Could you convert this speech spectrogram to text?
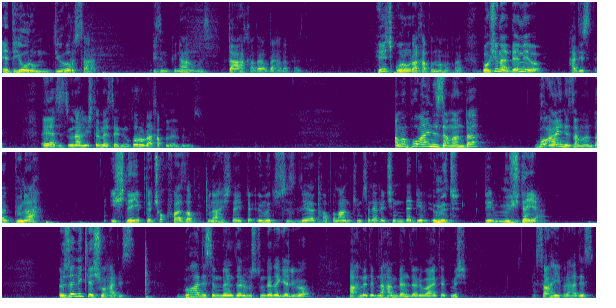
Ediyorum diyorsa bizim günahımız daha kadar daha da fazla. Hiç gurura kapılmamak lazım. Boşuna demiyor hadiste. Eğer siz günah işlemeseydiniz gurura kapılırdınız. Ama bu aynı zamanda bu aynı zamanda günah işleyip de çok fazla günah işleyip de ümitsizliğe kapılan kimseler için de bir ümit, bir müjde yani. Özellikle şu hadis. Bu hadisin benzeri Müslüm'de de geliyor. Ahmet İbni Hanbel de rivayet etmiş. Sahih bir hadis.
